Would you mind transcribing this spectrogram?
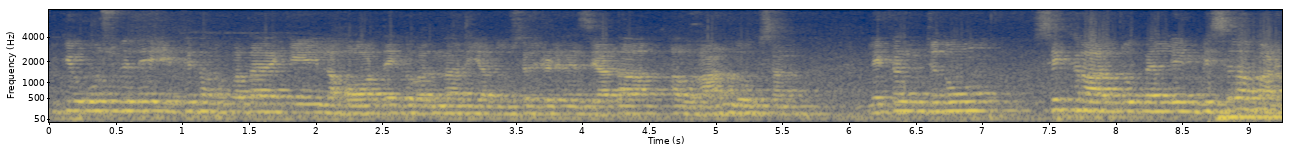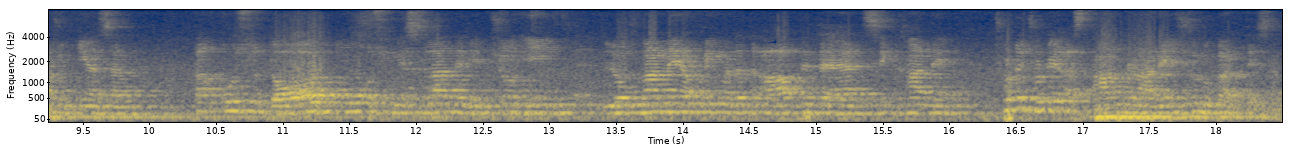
ਕਿਉਂਕਿ ਉਸ ਵੇਲੇ ਇੱਥੇ ਤੁਹਾਨੂੰ ਪਤਾ ਹੈ ਕਿ ਲਾਹੌਰ ਦੇ ਗਵਰਨਰ ਜਾਂ ਦੂਸਰੇ ਜਿਹੜੇ ਨੇ ਜ਼ਿਆਦਾ ਅਫਗਾਨ ਲੋਕ ਸਨ ਲੇਕਿਨ ਜਦੋਂ ਸਿੱਖ ਰਾਜ ਤੋਂ ਪਹਿਲੇ ਮਿਸਰਾਂ ਬਣ ਚੁੱਕੀਆਂ ਸਨ, ਤਾਂ ਉਸ ਦੌਰ ਤੋਂ, ਉਸ ਮਿਸਲਾਂ ਦੇ ਵਿੱਚੋਂ ਹੀ ਲੋਕਾਂ ਨੇ ਆਪਣੀ ਮਦਦ ਆਪ ਦੇ ਤਹਿਤ ਸਿੱਖਾਂ ਨੇ ਛੋਟੇ ਛੋਟੇ ਅਸਥਾਨ ਬਣਾਉਣੇ ਸ਼ੁਰੂ ਕਰਤੇ ਸਨ।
